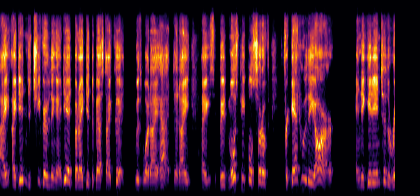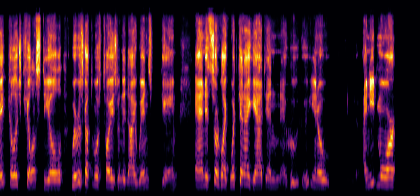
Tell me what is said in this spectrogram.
I, I didn't achieve everything I did, but I did the best I could with what I had. That I, I most people sort of forget who they are and they get into the rape, pillage, kill, and steal. Whoever's got the most toys when they die wins game. And it's sort of like, what can I get? And who, you know, I need more.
